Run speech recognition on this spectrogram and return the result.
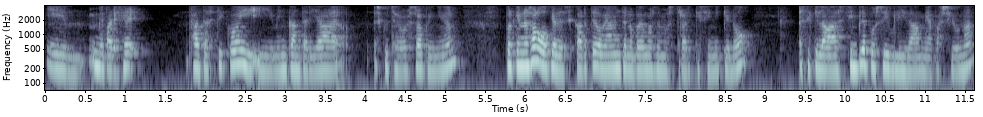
em, me parece fantástico y, me encantaría escuchar vuestra opinión. Porque no es algo que descarte, obviamente no podemos demostrar que sí ni que no. Así que la simple posibilidad me apasiona.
